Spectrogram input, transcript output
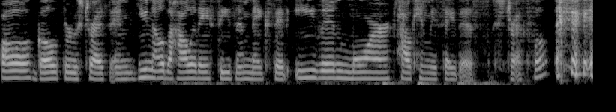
all go through stress and you know the holiday season makes it even more, how can we say this, stressful?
